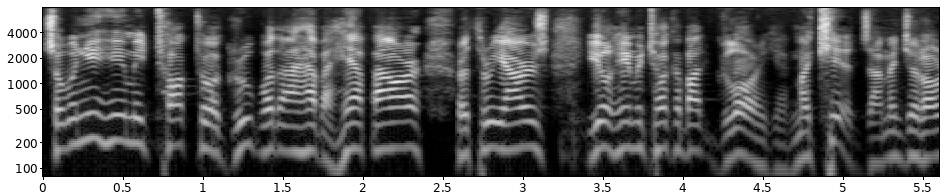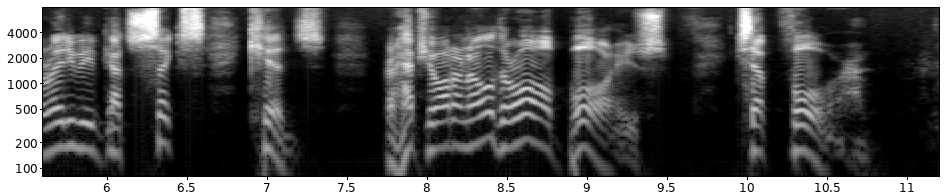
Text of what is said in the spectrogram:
So when you hear me talk to a group, whether I have a half hour or three hours, you'll hear me talk about Gloria, my kids. I mentioned already we've got six kids. Perhaps you ought to know they're all boys, except four.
